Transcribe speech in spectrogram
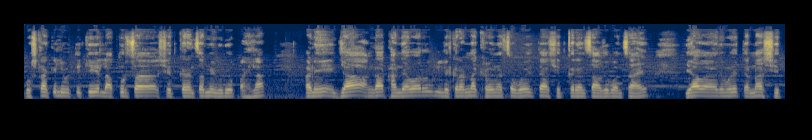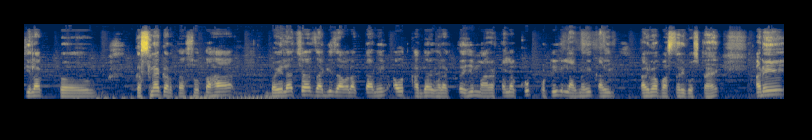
घोषणा केली होती की लातूरचा शेतकऱ्यांचा मी व्हिडिओ पाहिला आणि ज्या अंगा खांद्यावर लेकरांना खेळण्याचं वय त्या शेतकऱ्यांचं आजोबांचं आहे या वयामध्ये त्यांना शेतीला कसण्याकरता स्वतः बैलाच्या जागी जावं लागतं आणि औत खांद्यावर घ्यावं लागतं ही महाराष्ट्राला खूप मोठी लागणारी काळी काळीमा फासणारी गोष्ट आहे. आणि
